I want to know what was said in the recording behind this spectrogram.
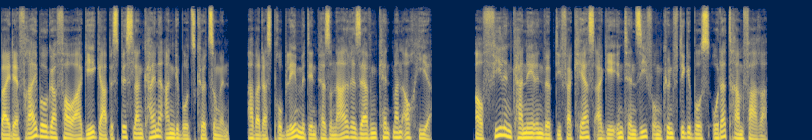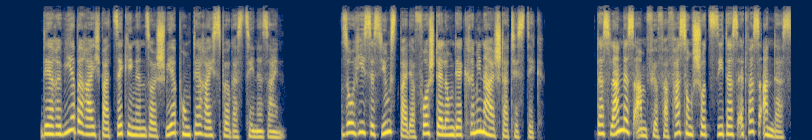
Bei der Freiburger VAG gab es bislang keine Angebotskürzungen, aber das Problem mit den Personalreserven kennt man auch hier. Auf vielen Kanälen wirbt die Verkehrs AG intensiv um künftige Bus- oder Tramfahrer. Der Revierbereich Bad Säckingen soll Schwerpunkt der Reichsbürgerszene sein. So hieß es jüngst bei der Vorstellung der Kriminalstatistik. Das Landesamt für Verfassungsschutz sieht das etwas anders.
